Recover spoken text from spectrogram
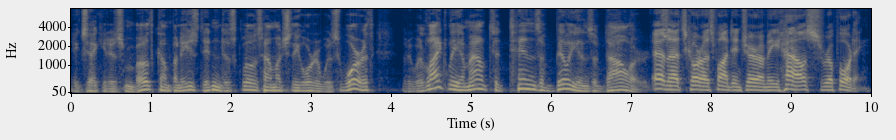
Executives from both companies didn't disclose how much the order was worth, but it would likely amount to tens of billions of dollars. And that's correspondent Jeremy House reporting.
